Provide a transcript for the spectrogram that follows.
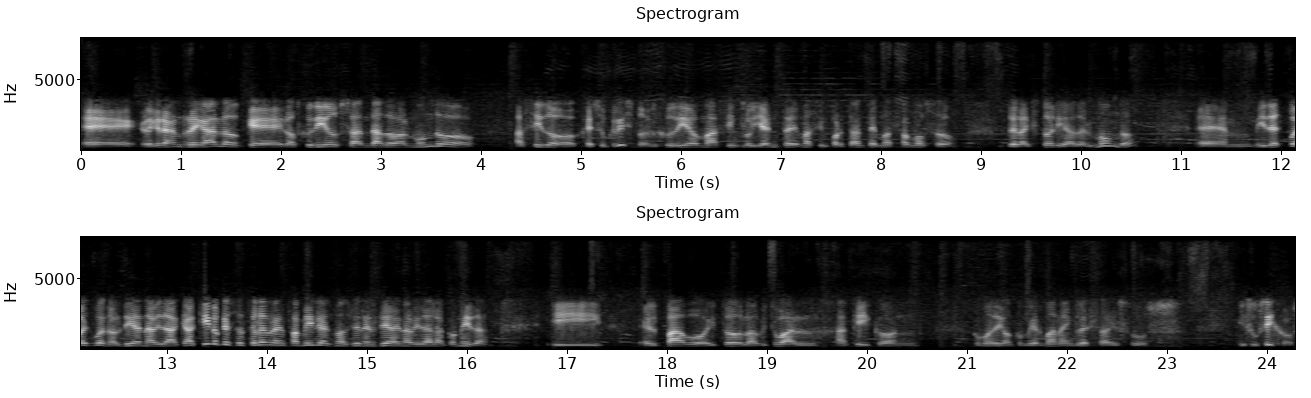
eh, el gran regalo que los judíos han dado al mundo ha sido Jesucristo, el judío más influyente, más importante, más famoso de la historia del mundo. Eh, y después, bueno, el día de Navidad, que aquí lo que se celebra en familia es más bien el día de Navidad, la comida, y el pavo y todo lo habitual aquí con, como digo, con mi hermana inglesa y sus, y sus hijos.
